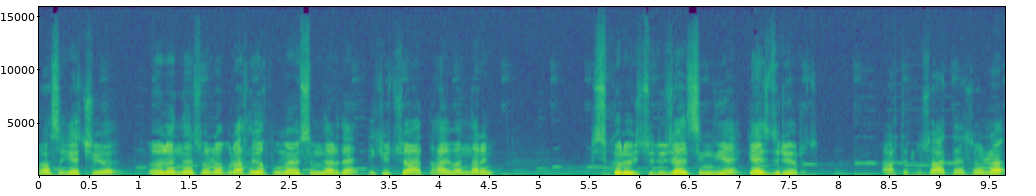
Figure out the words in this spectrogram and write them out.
Nasıl geçiyor? Öğlenden sonra bırakıyor bu mevsimlerde. 2-3 saat hayvanların psikolojisi düzelsin diye gezdiriyoruz. Artık bu saatten sonra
